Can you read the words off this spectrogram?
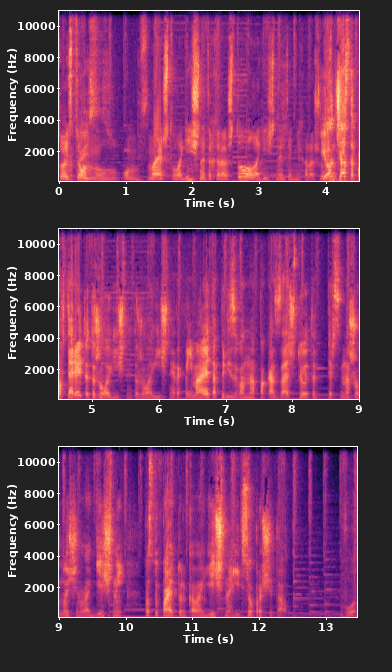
То есть то он, есть- он знает, что логично это хорошо, а логично это нехорошо. И он часто повторяет, это же логично, это же логично. Я так понимаю, это призвано показать, что этот персонаж, он очень логичный, поступает только логично и все просчитал. Вот.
